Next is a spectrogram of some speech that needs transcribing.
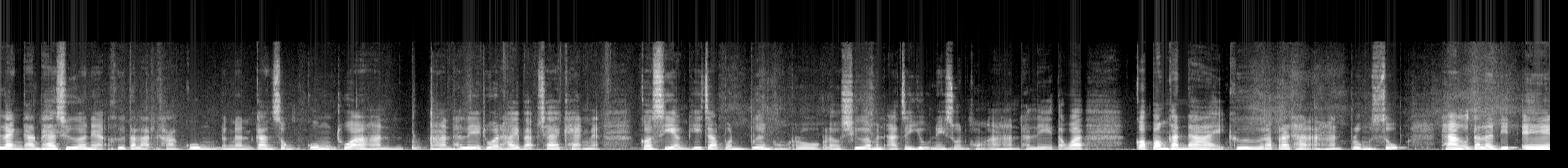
แหล่งการแพร่เชื้อเนี่ยคือตลาดค้ากุ้ง ดังนั้นการส่งกุ้งทั่วอาหารอาหารทะเลทั่วไทยแบบแช่แข็งเนี่ยก็เสี่ยงที่จะปนเปื้อนของโรค แล้วเชื้อมันอาจจะอยู่ในส่วนของอาหารทะเล แต่ว่าก็ป้องกันได้คือรับประทานอาหารปรุงสุก ทางอุตรดิตเอง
